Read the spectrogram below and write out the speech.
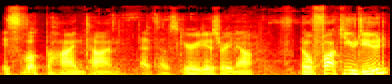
It's look behind time. That's how scary it is right now. No, fuck you, dude.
